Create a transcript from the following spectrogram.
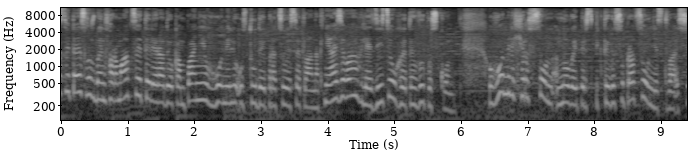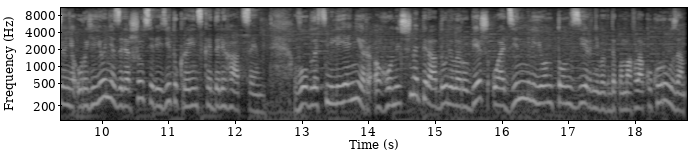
Вас вітае служба інфармацыі тэлерадыёкампаніі Гомель у студыі працуе Святлана Князева. Глядзіце ў гэтым выпуску. Гомель Херсон новыя перспектывы супрацоўніцтва. Сёння ў рэгіёне завяршыўся візіт украінскай дэлегацыі. Вобласць мільянер Гомельшчына пераадолела рубеж у 1 мільён тонн зерневых дапамагла кукуруза.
